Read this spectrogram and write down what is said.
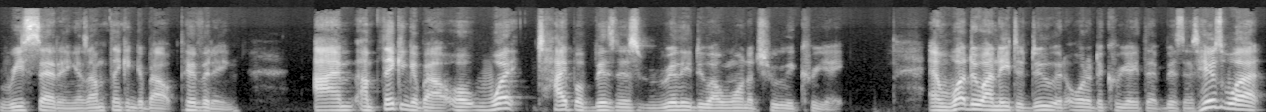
resetting, as I'm thinking about pivoting, I'm I'm thinking about well, what type of business really do I want to truly create, and what do I need to do in order to create that business? Here's what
